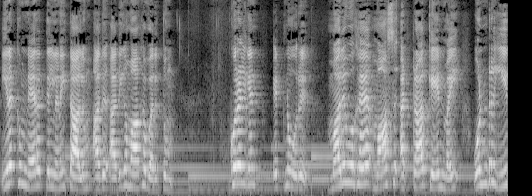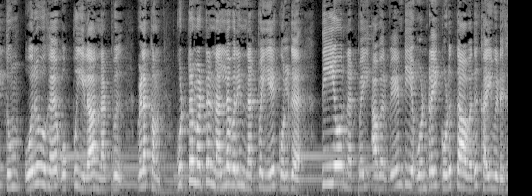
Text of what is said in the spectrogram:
இறக்கும் நேரத்தில் நினைத்தாலும் அது அதிகமாக வருத்தும். குரல் எண் எட்நூறு. மறுவுக மாசு அற்றார் கேண்மை ஒன்று ஈத்தும் ஒருவுக ஒப்பு இலார் நட்பு. விளக்கம். குற்றமற்ற நல்லவரின் நட்பையே கொள்க. தீயோர் நட்பை அவர் வேண்டிய ஒன்றை கொடுத்தாவது கைவிடுக.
